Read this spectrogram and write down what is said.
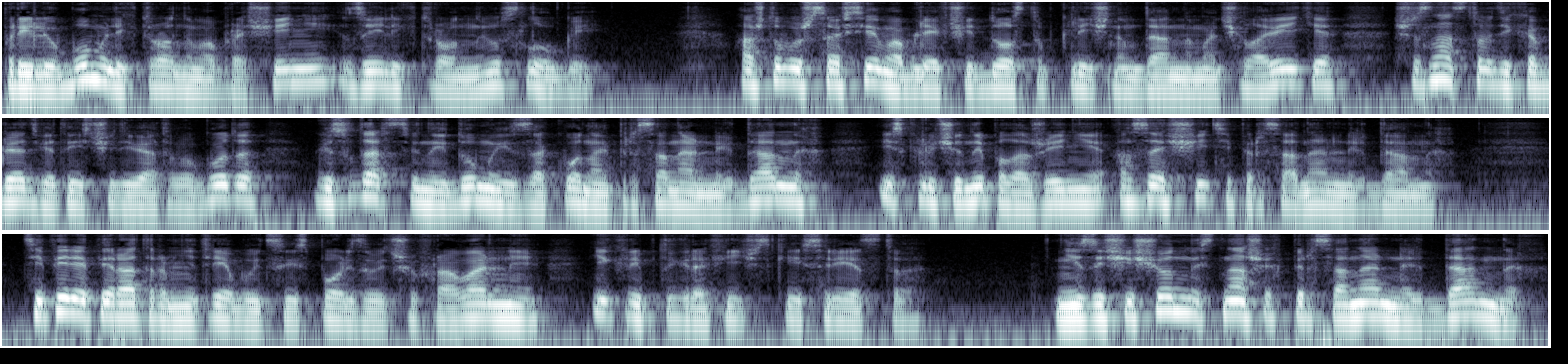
при любом электронном обращении за электронной услугой. А чтобы уж совсем облегчить доступ к личным данным о человеке, 16 декабря 2009 года Государственной Думой из Закона о персональных данных исключены положения о защите персональных данных. Теперь операторам не требуется использовать шифровальные и криптографические средства. Незащищенность наших персональных данных,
